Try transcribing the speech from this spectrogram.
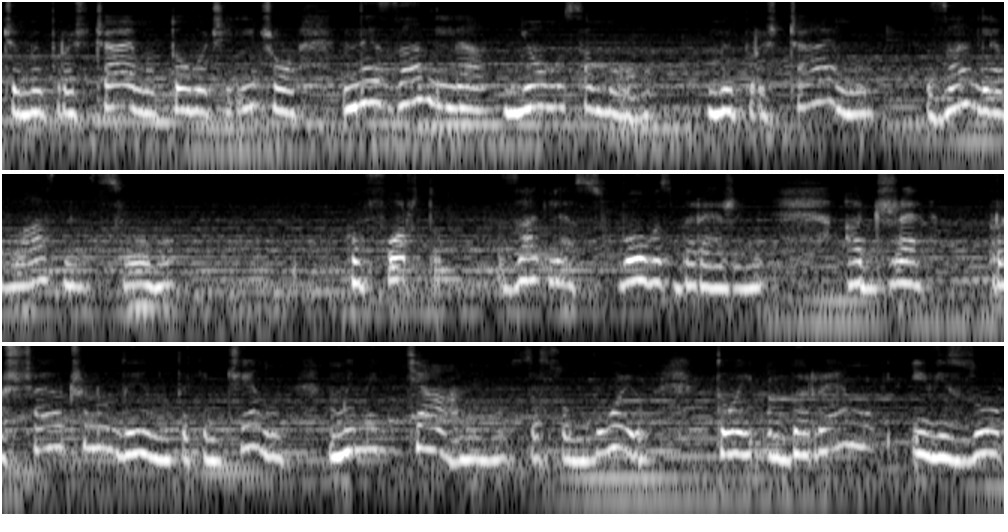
що ми прощаємо того чи іншого не задля нього самого. Ми прощаємо задля власне свого комфорту, задля свого збереження. Адже прощаючи людину таким чином, ми не тягнемо за собою той оберемок і візок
